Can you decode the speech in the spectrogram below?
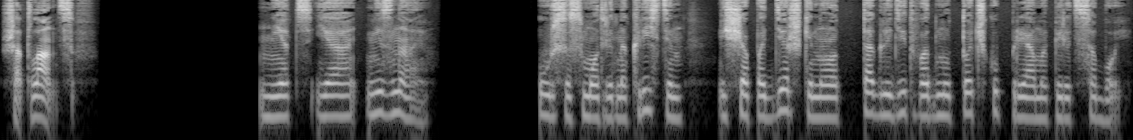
шотландцев. Нет, я не знаю. Урса смотрит на Кристин, ища поддержки, но та глядит в одну точку прямо перед собой.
